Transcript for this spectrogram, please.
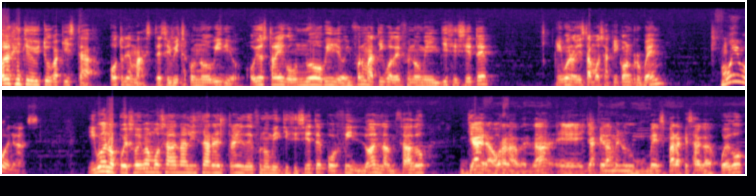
Hola gente de YouTube, aquí está otro día más de Servista con un nuevo vídeo. Hoy os traigo un nuevo vídeo informativo de F1 2017 Y bueno, hoy estamos aquí con Rubén. Muy buenas. Y bueno, pues hoy vamos a analizar el trailer de F1 2017 Por fin lo han lanzado. Ya era hora la verdad, eh, ya queda menos de un mes para que salga el juego.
